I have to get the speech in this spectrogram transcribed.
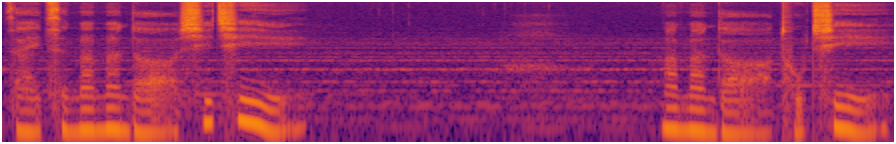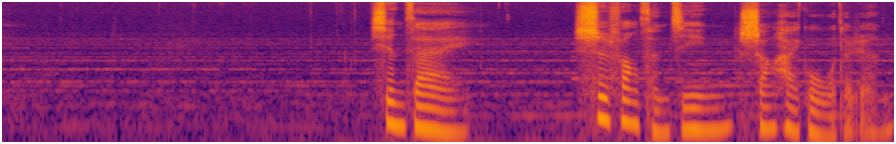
再一次慢慢的吸气，慢慢的吐气。现在。释放曾经伤害过我的人。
